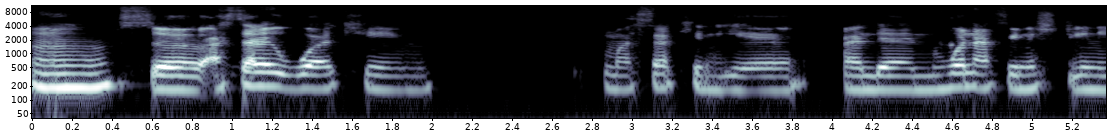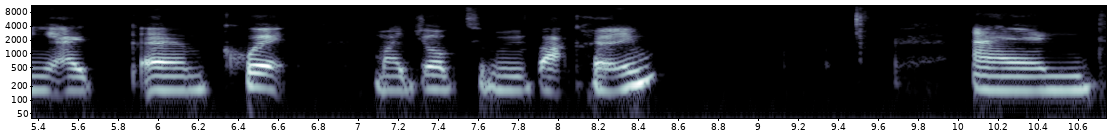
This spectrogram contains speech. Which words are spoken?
Mm. So I started working my second year, and then when I finished uni, I um quit my job to move back home. And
